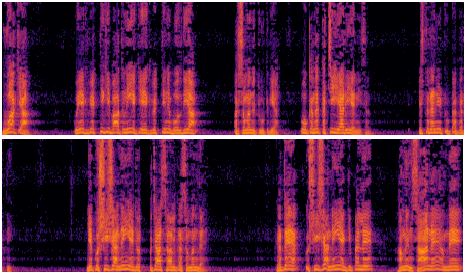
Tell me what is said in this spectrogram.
हुआ क्या? कोई एक व्यक्ति की बात नहीं है कि एक व्यक्ति ने बोल दिया और संबंध टूट गया। वो कहना कच्ची यारी है नहीं सब इस तरह नहीं टूटा करती। ये कोई शीशा नहीं है जो पचास साल का संबंध है। कहते हैं, कोई शीशा नहीं है कि पहले हम इंसान हैं, हमने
